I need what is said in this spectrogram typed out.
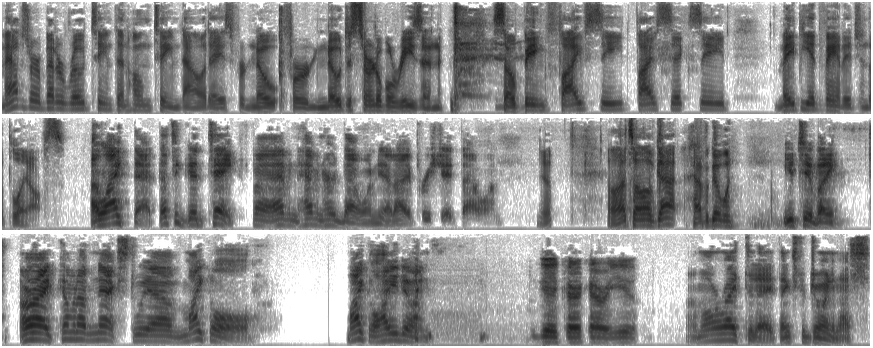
Mavs are a better road team than home team nowadays for no for no discernible reason. so being five seed, five six seed, may be advantage in the playoffs. I like that. That's a good take. I haven't haven't heard that one yet. I appreciate that one. Yep. Well, that's all I've got. Have a good one. You too, buddy. All right, coming up next, we have Michael. Michael, how you doing? Good, Kirk. How are you? I'm all right today. Thanks for joining us.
